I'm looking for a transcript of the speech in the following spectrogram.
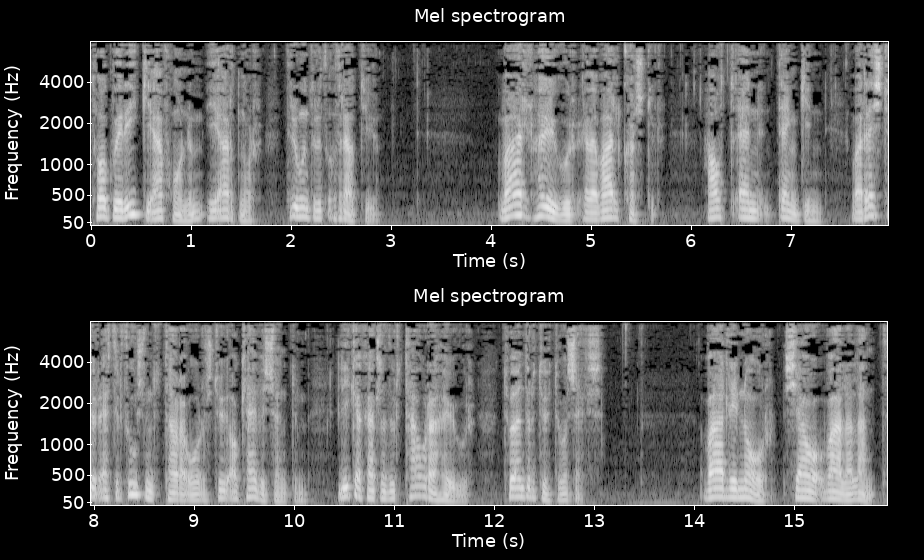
tók við ríki af honum í Arnór, 330. Valhaugur eða Valköstur, hátt en dengin, var restur eftir þúsund tára orustu á kæfisöndum, líka kallaður Tárahaugur, 226. Valinór, sjá Valaland.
